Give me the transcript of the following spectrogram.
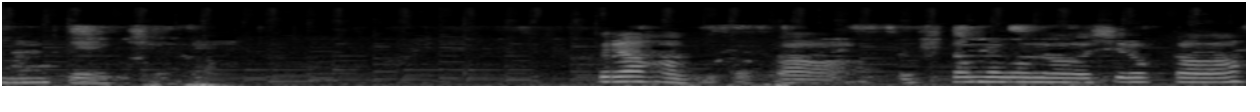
なんて言うんでしょうね。ふくらはぎとか、太ももの後ろ側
